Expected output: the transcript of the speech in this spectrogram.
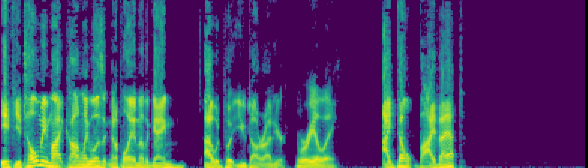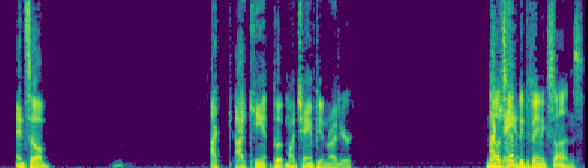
If you told me Mike Conley wasn't going to play another game, I would put Utah right here. Really? I don't buy that. And so I I can't put my champion right here. No, I it's got to be the Phoenix Suns.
